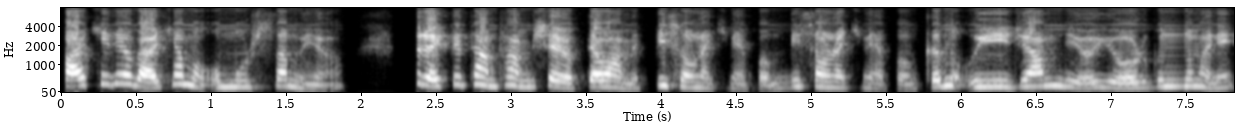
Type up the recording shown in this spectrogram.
Fark ediyor belki ama umursamıyor. Sürekli tam tam bir şey yok devam et. Bir sonrakini yapalım. Bir sonrakini yapalım. Kadın uyuyacağım diyor. Yorgunum hani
